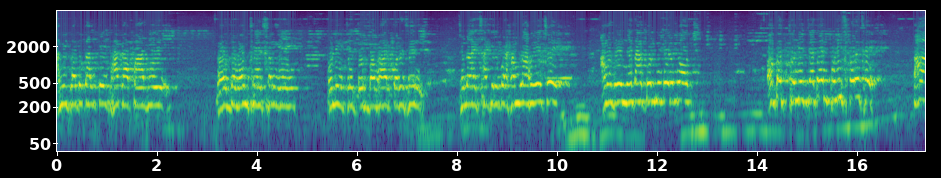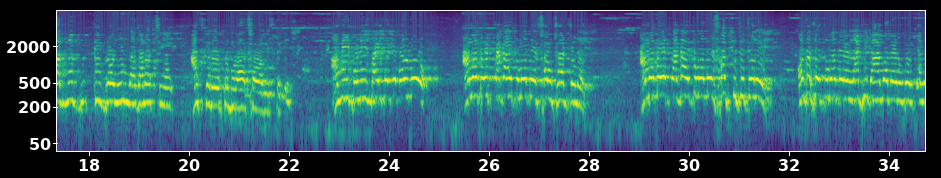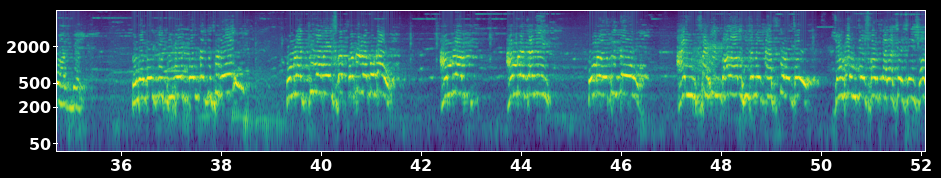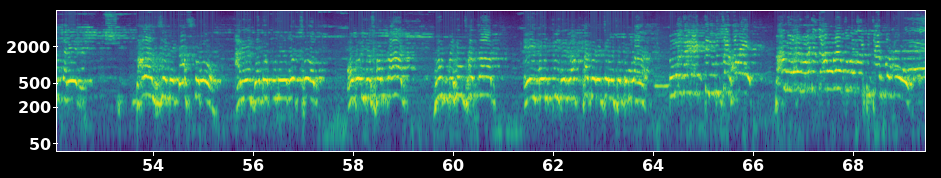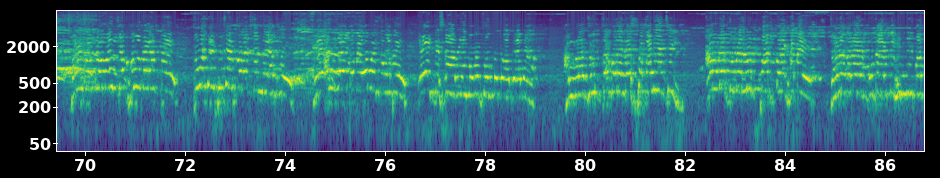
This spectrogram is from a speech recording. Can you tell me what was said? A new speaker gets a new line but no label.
আমি গতকালকে ঢাকা পা দিয়ে মঞ্চের সঙ্গে পুলিশ দুর্ব্যবহার করেছেন। জুনায় সাকির উপর হামলা হয়েছে। আমাদের নেতা কর্মীদের উপর অকথ্য নির্যাতন পুলিশ করেছে। তার তীব্র নিন্দা জানাচ্ছি আজকের এই প্রতিবাদ সমাবেশ থেকে। আমি পুলিশ ভাইদেরকে বলব, আমাদের টাকায় তোমাদের সংসার চলে। আমাদের টাকায় তোমাদের সব কিছু চলে। অথচ তোমাদের লাঠিটা আমাদের উপর কেন আসবে? তোমাদের কি বিবেক বলতে কিছু নেই? তোমরা কীভাবে এসব ঘটনা ঘটাও? আমরা আমরা জানি তোমরা অতীতেও আইন শাহীন দালাল হিসেবে কাজ করেছে। যখন যে সরকার আছে, সেই সরকারের দালাল হিসেবে কাজ করো। আর এই গত পনেরো বছর অবৈধ সরকার ভোটবিহীন সরকার, এই মন্ত্রীদের রক্ষা করে চলেছে তোমরা। তোমাদের একদিন বিচার হবে। বাংলার মাটিতে আমরা তোমাদের বিচার করব। বিচার আসবে। এই চলতে দেওয়া যায় না। আমরা যুদ্ধ করে দেশটা বানিয়েছি। আমরা তোমরা লুটপাট করে খাবে। জনগণের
